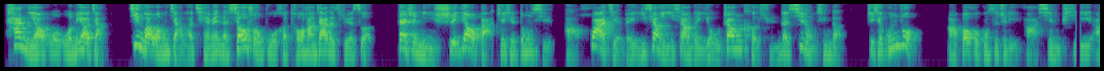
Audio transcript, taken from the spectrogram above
他你要我我们要讲。尽管我们讲了前面的销售部和投行家的角色，但是你是要把这些东西啊化解为一项一项的有章可循的系统性的这些工作啊，包括公司治理啊、信批啊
